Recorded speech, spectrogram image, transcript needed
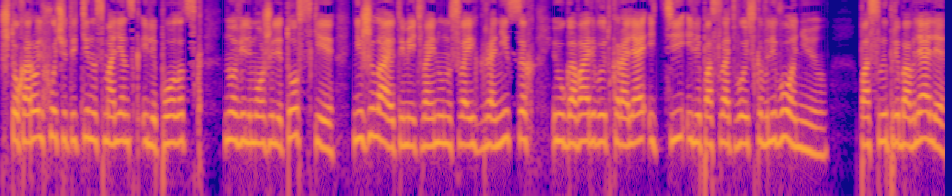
что король хочет идти на Смоленск или Полоцк, но вельможи литовские не желают иметь войну на своих границах и уговаривают короля идти или послать войско в Ливонию. Послы прибавляли,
